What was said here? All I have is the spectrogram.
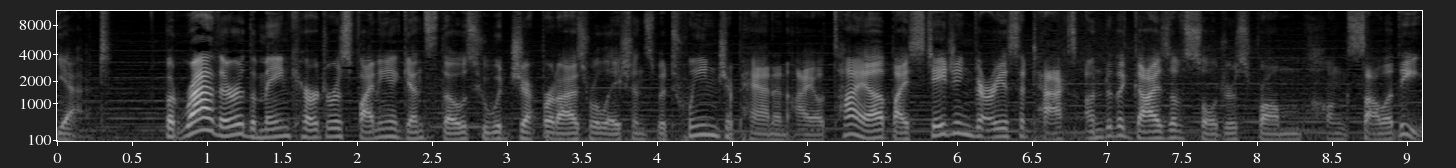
yet. But rather, the main character is fighting against those who would jeopardize relations between Japan and Ayutthaya by staging various attacks under the guise of soldiers from Hong Sawadi,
